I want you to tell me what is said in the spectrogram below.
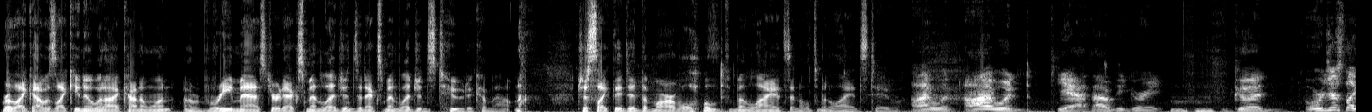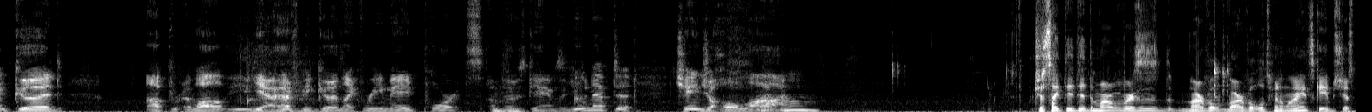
Where like I was like, you know what, I kind of want a remastered X Men Legends and X Men Legends Two to come out, just like they did the Marvel Ultimate Alliance and Ultimate Alliance Two. I would. I would. Yeah, that would be great. Mm-hmm. Good, or just like good. Up. Well, yeah, it'd have to be good, like remade ports of Mm-hmm. those games. Like, you wouldn't have to change a whole lot. just like they did the Marvel versus the Marvel Marvel Ultimate Alliance games. Just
